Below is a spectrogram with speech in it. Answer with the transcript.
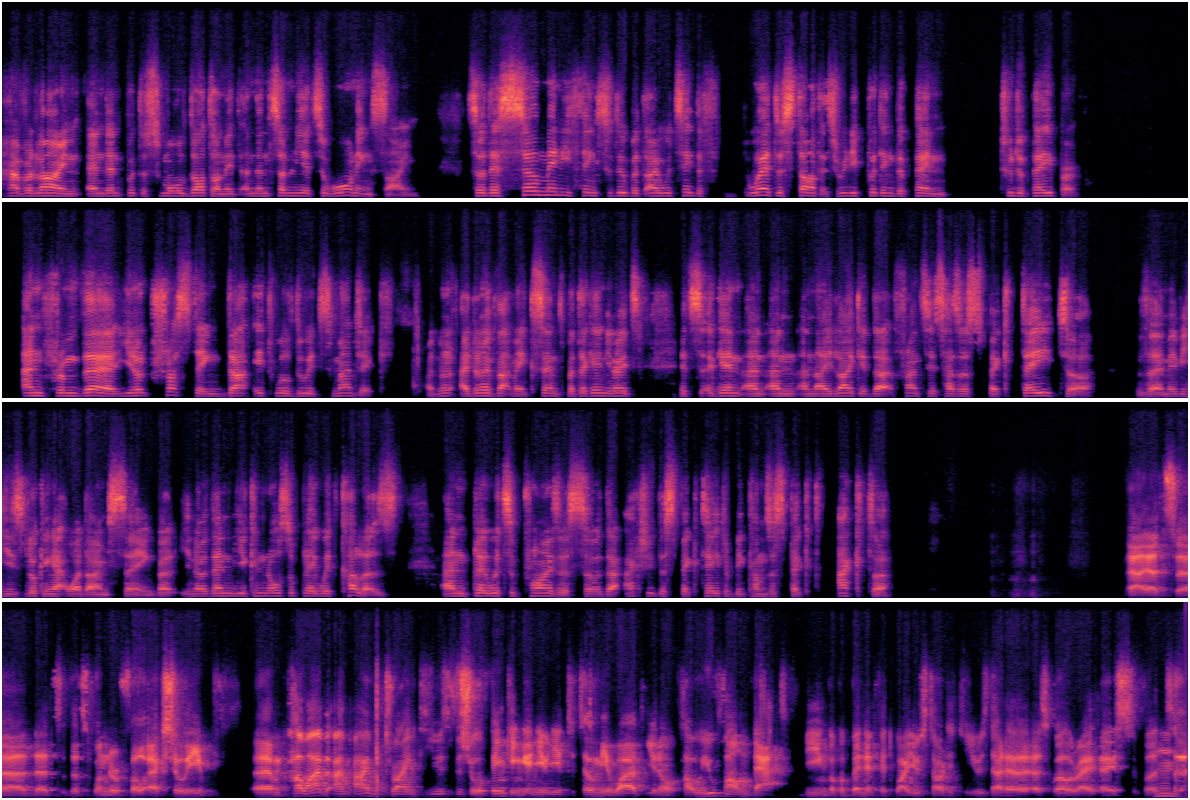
have a line and then put a small dot on it and then suddenly it's a warning sign so there's so many things to do but i would say the where to start is really putting the pen to the paper and from there, you know, trusting that it will do its magic. I don't, I don't know if that makes sense, but again, you know, it's, it's again, and and and I like it that Francis has a spectator there. Maybe he's looking at what I'm saying, but you know, then you can also play with colors and play with surprises, so that actually the spectator becomes a spect actor. Yeah, that's uh, that's that's wonderful. Actually, um, how I'm, I'm, I'm, trying to use visual thinking and you need to tell me what you know how you found that being of a benefit why you started to use that uh, as well right guys but mm. uh,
